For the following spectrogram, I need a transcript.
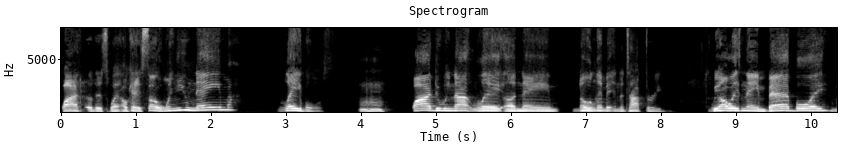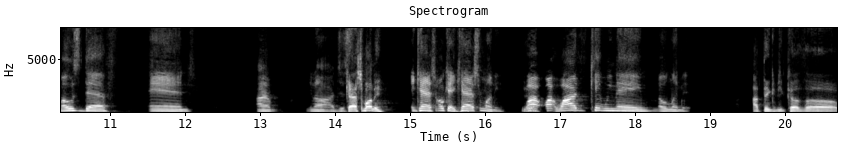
why I feel this way. Okay, so when you name labels, hmm why do we not lay a name No Limit in the top three? We always name Bad Boy, Most Def, and I, you know, I just Cash Money. And Cash. Okay, Cash Money. Yeah. Why, why? Why can't we name No Limit? I think because uh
